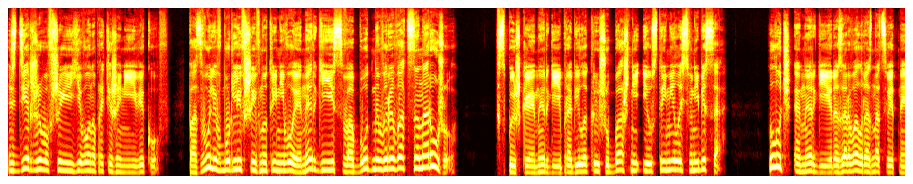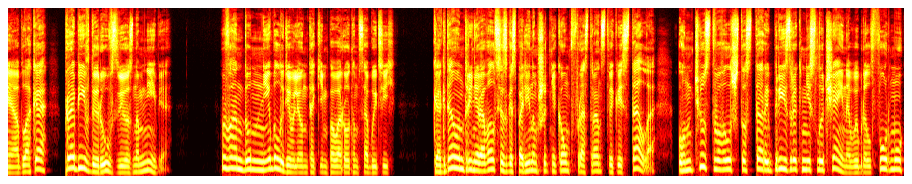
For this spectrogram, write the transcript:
сдерживавшие его на протяжении веков, позволив бурлившей внутри него энергии свободно вырываться наружу. Вспышка энергии пробила крышу башни и устремилась в небеса. Луч энергии разорвал разноцветные облака, пробив дыру в звездном небе. Ван Дун не был удивлен таким поворотом событий. Когда он тренировался с господином Шутником в пространстве Кристалла, он чувствовал, что старый призрак не случайно выбрал форму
